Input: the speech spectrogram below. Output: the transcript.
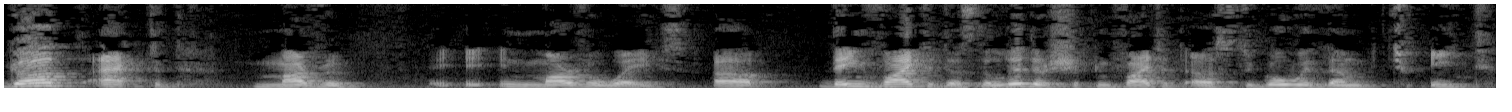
God acted marvel, in marvel ways. Uh, they invited us, the leadership invited us to go with them to eat.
